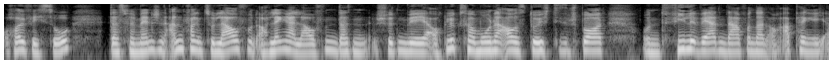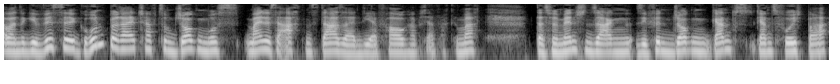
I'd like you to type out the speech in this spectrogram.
häufig so, dass wenn Menschen anfangen zu laufen und auch länger laufen, dann schütten wir ja auch Glückshormone aus durch diesen Sport und viele werden davon dann auch abhängig. Aber eine gewisse Grundbereitschaft zum Joggen muss meines Erachtens da sein. Die Erfahrung habe ich einfach gemacht, dass wenn Menschen sagen, sie finden Joggen ganz, ganz furchtbar,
